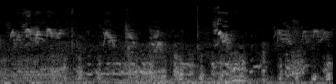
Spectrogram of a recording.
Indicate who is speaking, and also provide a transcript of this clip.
Speaker 1: ちょっと。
